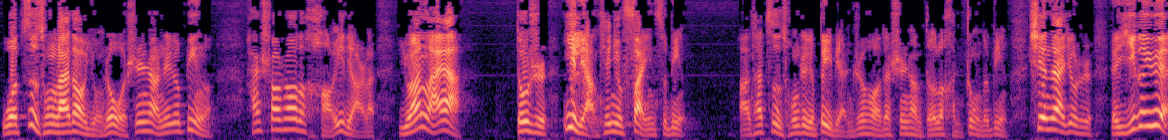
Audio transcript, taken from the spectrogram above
我自从来到永州，我身上这个病啊，还稍稍的好一点了。原来啊，都是一两天就犯一次病，啊，他自从这个被贬之后，他身上得了很重的病，现在就是一个月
